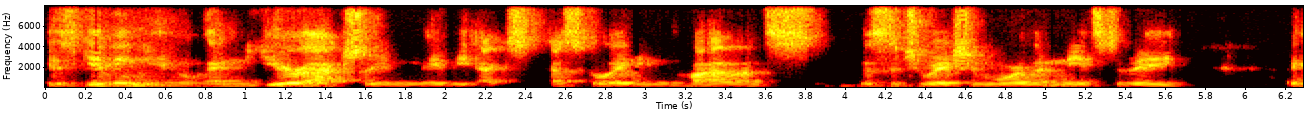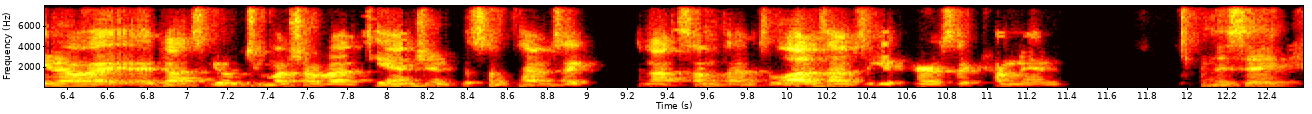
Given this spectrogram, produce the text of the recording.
is giving you. And you're actually maybe ex- escalating the violence the situation more than it needs to be. You know I, not to go too much on a tangent but sometimes like not sometimes a lot of times i get parents that come in and they say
